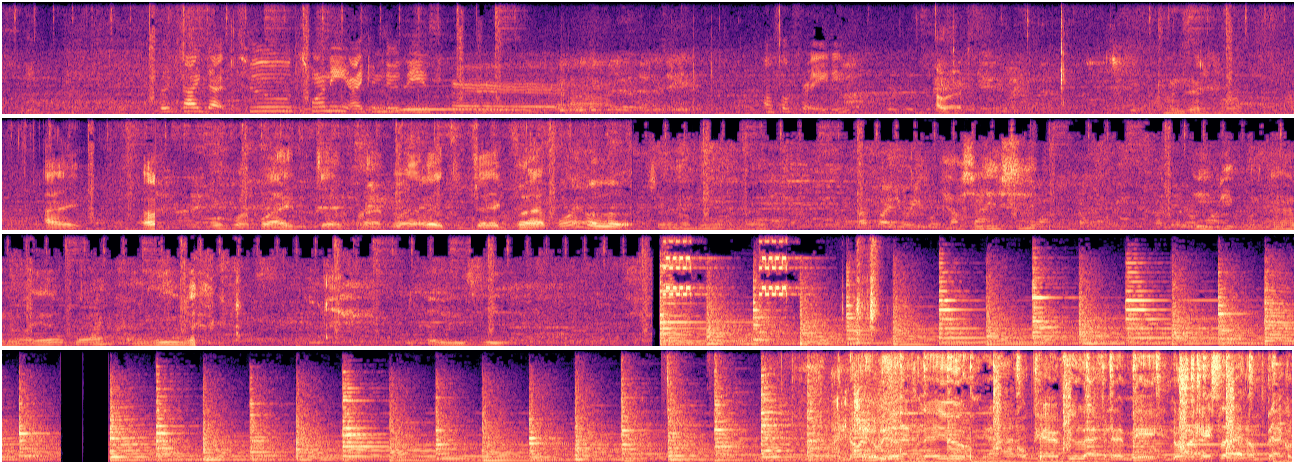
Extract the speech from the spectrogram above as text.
They're tagged at 220. I can do these for. Uh, also for 80. All right. I. Oh. Boy, boy, boy, jackpot, boy. It's a jackpot, boy. Oh, look. Damn, boy, man. Y'all see this shit? These. Holy shit. laughing at you. Don't care if you laughing at me. No, I can't slide. I'm back.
